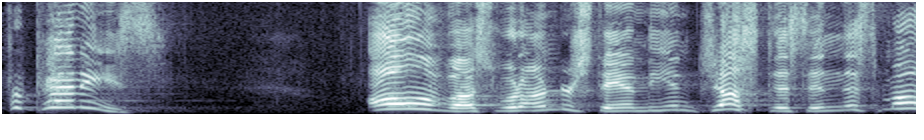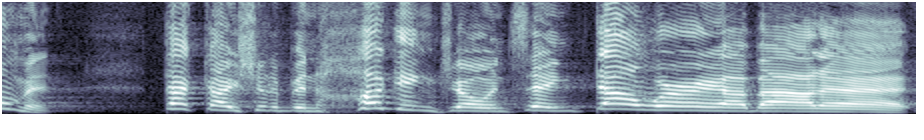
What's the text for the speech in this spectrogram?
for pennies. All of us would understand the injustice in this moment. That guy should have been hugging Joe and saying, Don't worry about it.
